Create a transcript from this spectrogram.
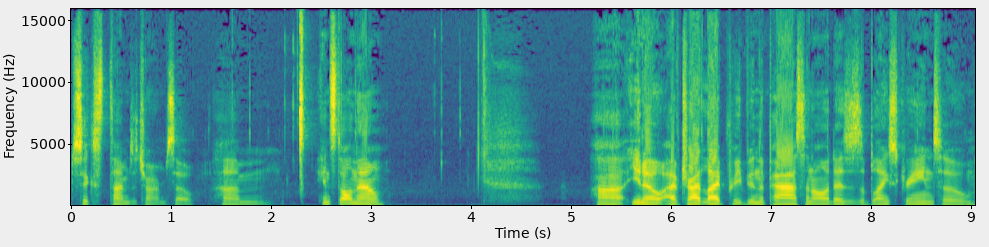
six times the charm. So um, install now. Uh, you know, I've tried live preview in the past and all it does is a blank screen, so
